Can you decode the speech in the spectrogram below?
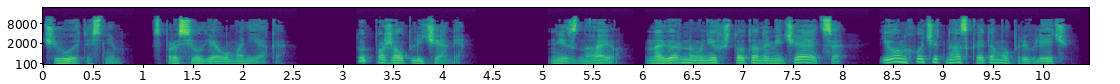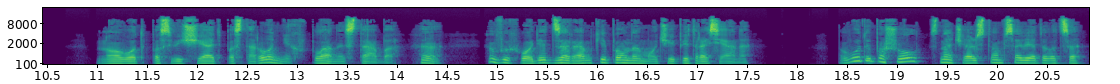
«Чего это с ним?» – спросил я у маньяка. Тот пожал плечами. «Не знаю. Наверное, у них что-то намечается, и он хочет нас к этому привлечь. Но вот посвящать посторонних в планы стаба, ха, выходит за рамки полномочий Петросяна. Вот и пошел с начальством советоваться.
